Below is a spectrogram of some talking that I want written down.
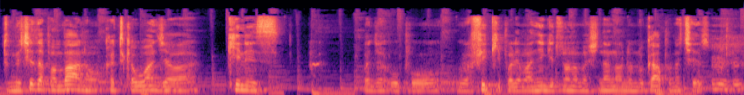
Tumecheza pambano katika uwanja wa kines. Uwanja upo urafiki pale mara nyingi tunaona mashindano yanadondoka hapo nachezwa mm-hmm.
